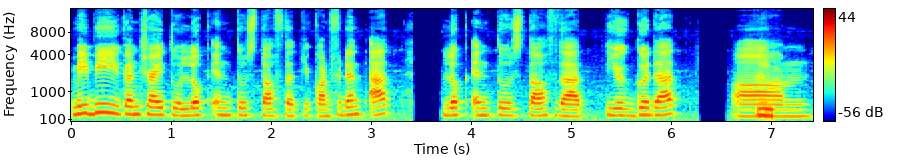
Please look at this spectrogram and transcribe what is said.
maybe you can try to look into stuff that you're confident at look into stuff that you're good at um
